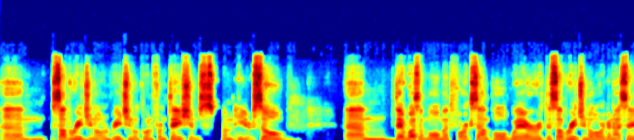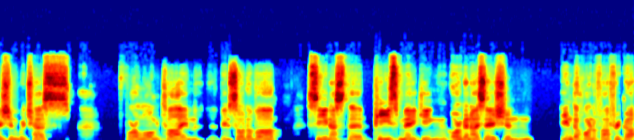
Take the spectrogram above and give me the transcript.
um, sub-regional and regional confrontations um, here. So um, there was a moment, for example, where the sub-regional organization, which has for a long time been sort of a uh, seen as the peacemaking organization in the Horn of Africa,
